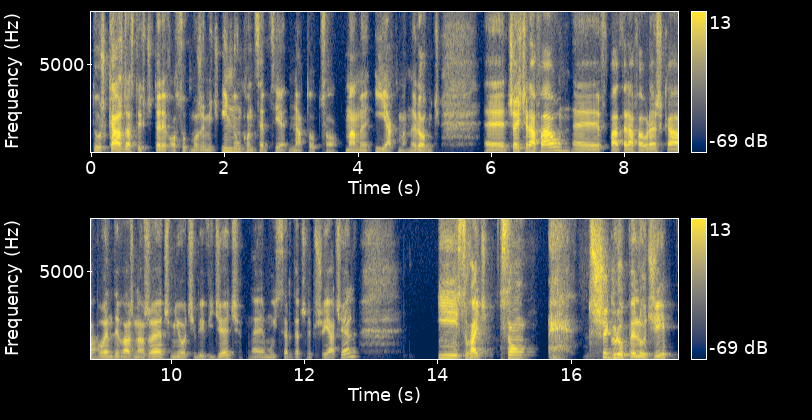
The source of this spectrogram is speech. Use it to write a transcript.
to już każda z tych czterech osób może mieć inną koncepcję na to, co mamy i jak mamy robić. E, cześć Rafał, e, wpadł Rafał Reszka, błędy ważna rzecz, miło Ciebie widzieć, mój serdeczny przyjaciel. I słuchajcie, są trzy grupy ludzi,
